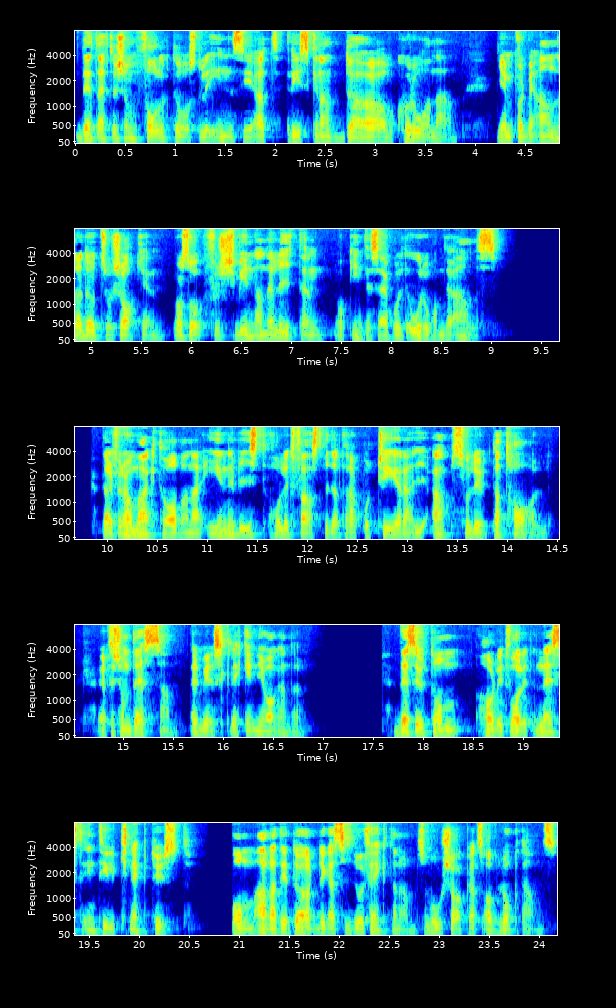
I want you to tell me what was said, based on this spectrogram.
Detta eftersom folk då skulle inse att risken att dö av corona jämfört med andra dödsorsaker var så försvinnande liten och inte särskilt oroande alls. Därför har makthavarna envist hållit fast vid att rapportera i absoluta tal eftersom dessa är mer skräckinjagande. Dessutom har det varit näst intill knäpptyst om alla de dödliga sidoeffekterna som orsakats av lockdowns.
